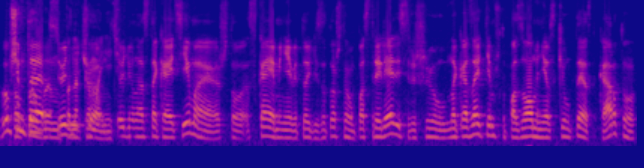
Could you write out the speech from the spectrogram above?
в общем-то, сегодня, сегодня у нас такая тема, что Скай меня в итоге за то, что мы пострелялись, решил наказать тем, что позвал меня в скилл-тест карту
